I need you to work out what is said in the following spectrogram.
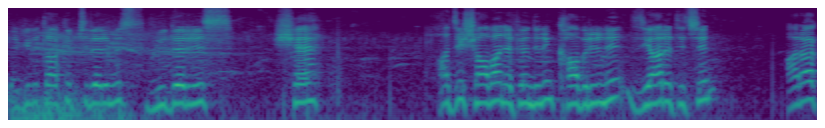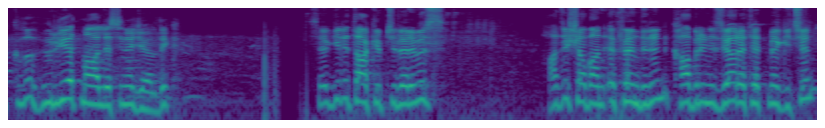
Sevgili takipçilerimiz, müderris Şeyh Hacı Şaban Efendi'nin kabrini ziyaret için Araklı Hürriyet Mahallesi'ne geldik. Sevgili takipçilerimiz, Hacı Şaban Efendi'nin kabrini ziyaret etmek için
